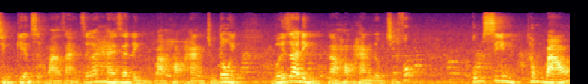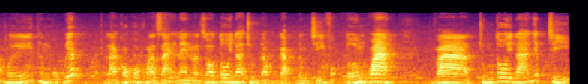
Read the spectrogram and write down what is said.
chứng kiến sự hòa giải giữa hai gia đình và họ hàng chúng tôi với gia đình là họ hàng đồng chí Phúc. Cũng xin thông báo với thường vụ biết là có cuộc hòa giải này là do tôi đã chủ động gặp đồng chí Phúc tối hôm qua. Và chúng tôi đã nhất trí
